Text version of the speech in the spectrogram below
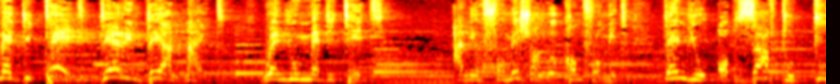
meditate therein day and night. When you meditate an information will come from it. Then you observe to do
